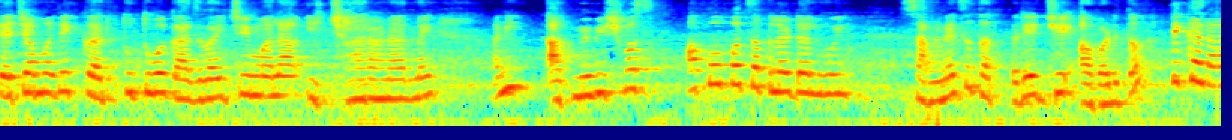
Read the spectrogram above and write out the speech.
त्याच्यामध्ये कर्तृत्व गाजवायची मला इच्छा राहणार नाही आणि आत्मविश्वास आपोआपच आपला डल होईल. सांगण्याचं तात्पर्य जे आवडतं ते करा.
